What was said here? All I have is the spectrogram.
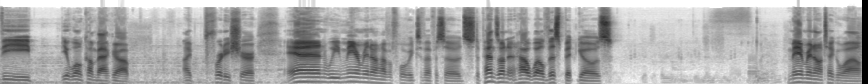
the it won't come back up. I'm pretty sure. And we may or may not have a four weeks of episodes. Depends on how well this bit goes. May or may not take a while.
